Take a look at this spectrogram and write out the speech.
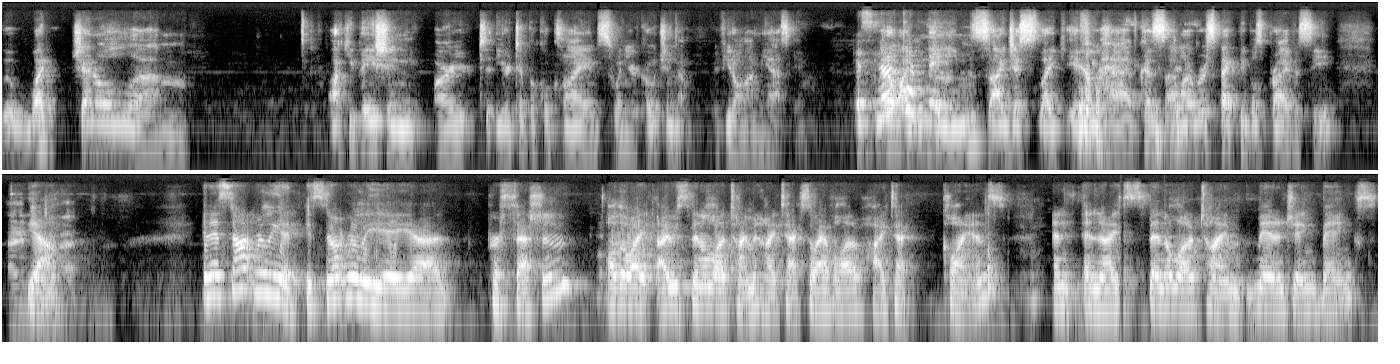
what general um, occupation are your, t- your typical clients when you're coaching them? If you don't mind me asking. It's I don't not want names. I just like if No. you have, because I want to respect people's privacy. And Yeah. And it's not really a, it's not really a uh, profession, okay. although I, I spend a lot of time in high tech, so I have a lot of high tech clients. And, and I spend a lot of time managing banks,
